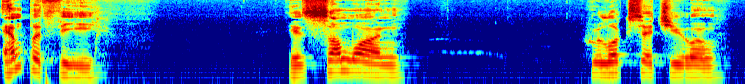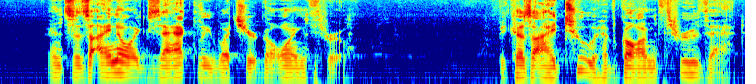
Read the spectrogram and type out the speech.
Empathy is someone who looks at you and says, I know exactly what you're going through because I too have gone through that.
